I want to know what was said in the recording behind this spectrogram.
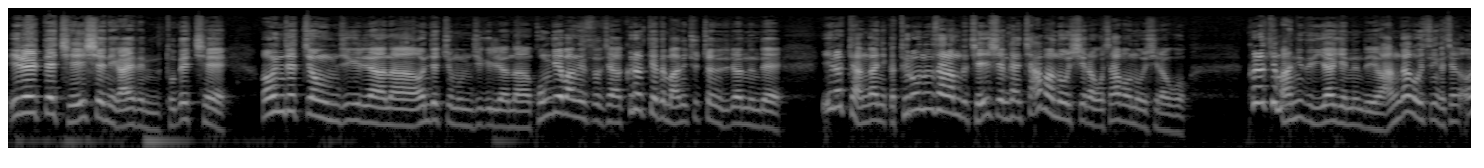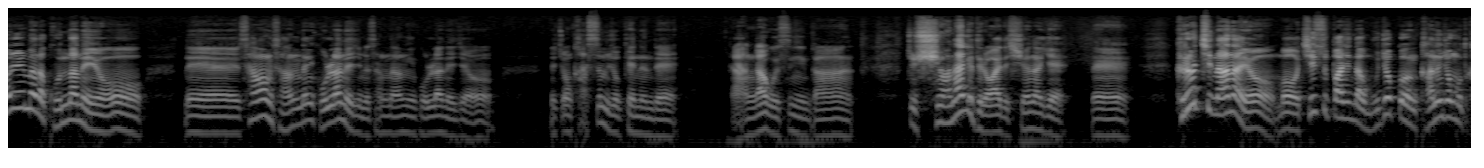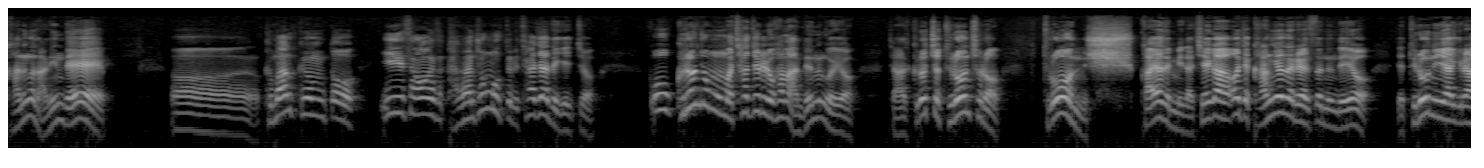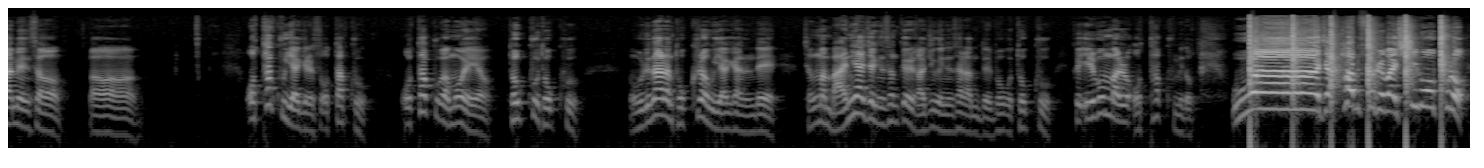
이럴 때 제시형이 가야 됩니다. 도대체 언제쯤 움직이려나, 언제쯤 움직이려나. 공개방에서 제가 그렇게도 많이 추천을 드렸는데 이렇게 안 가니까 들어오는 사람들 제시형 그냥 잡아놓으시라고 잡아놓으시라고 그렇게 많이들 이야기했는데요. 안 가고 있으니까 제가 얼마나 곤란해요. 네, 상황 상당히 곤란해지면 상당히 곤란해져. 네, 좀 갔으면 좋겠는데 안 가고 있으니까 좀 시원하게 들어와야 돼. 시원하게. 네. 그렇진 않아요. 뭐 지수 빠진다고 무조건 가는 종목도 가는 건 아닌데 어 그만큼 또 이 상황에서 강한 종목들을 찾아야 되겠죠. 꼭 그런 종목만 찾으려고 하면 안 되는 거예요. 자, 그렇죠. 드론처럼 드론 슈 가야 됩니다. 제가 어제 강연을 했었는데요. 드론 이야기를 하면서 어 오타쿠 이야기를 했어. 오타쿠. 오타쿠가 뭐예요? 덕후 덕후. 우리나라는 도쿠라고 이야기하는데 정말 마니아적인 성격을 가지고 있는 사람들 보고 덕후. 그 일본 말로 오타쿠입니다. 우와, 자 팝소리 봐. 15%.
